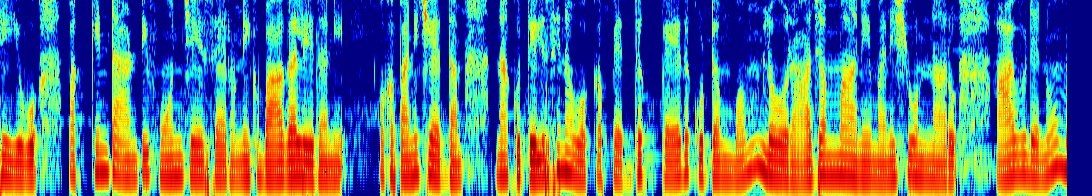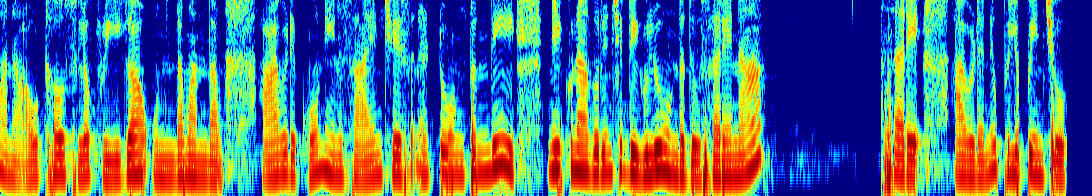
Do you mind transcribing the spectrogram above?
చేయవు. పక్కింటి ఆంటీ ఫోన్ చేశారు. నీకు బాగాలేదని ఒక పని చేద్దాం. నాకు తెలిసిన ఒక పెద్ద పేద కుటుంబంలో రాజమ్మ అనే మనిషి ఉన్నారు. ఆవిడను మన అవుట్ హౌస్లో ఫ్రీగా ఉండమందాం. ఆవిడకు నేను సాయం చేసినట్టు ఉంటుంది. నీకు నా గురించి దిగులు ఉండదు. సరేనా? సరే ఆవిడను పిలిపించు.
